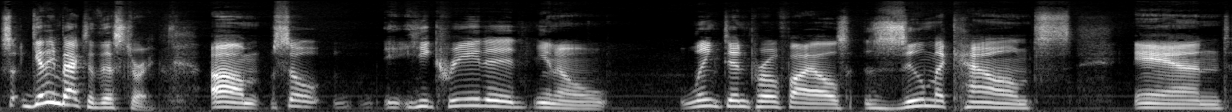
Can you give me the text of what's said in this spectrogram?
so getting back to this story. Um, so he created, you know, LinkedIn profiles, Zoom accounts, and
